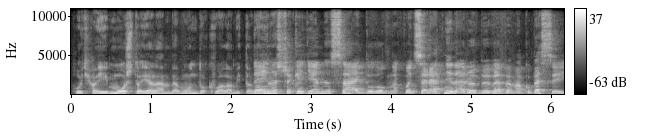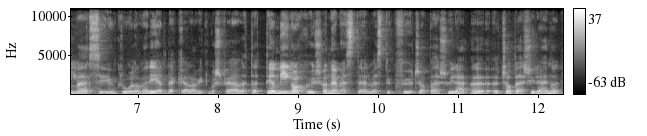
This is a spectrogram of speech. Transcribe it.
hogyha én most a jelenben mondok valamit, amit... De én ez csak egy ilyen side dolognak, vagy szeretnél erről bővebben, akkor beszéljünk. Beszéljünk róla, mert érdekel, amit most felvetettél, még akkor is, ha nem ezt terveztük fő csapás, irány, ö, csapás iránynak.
